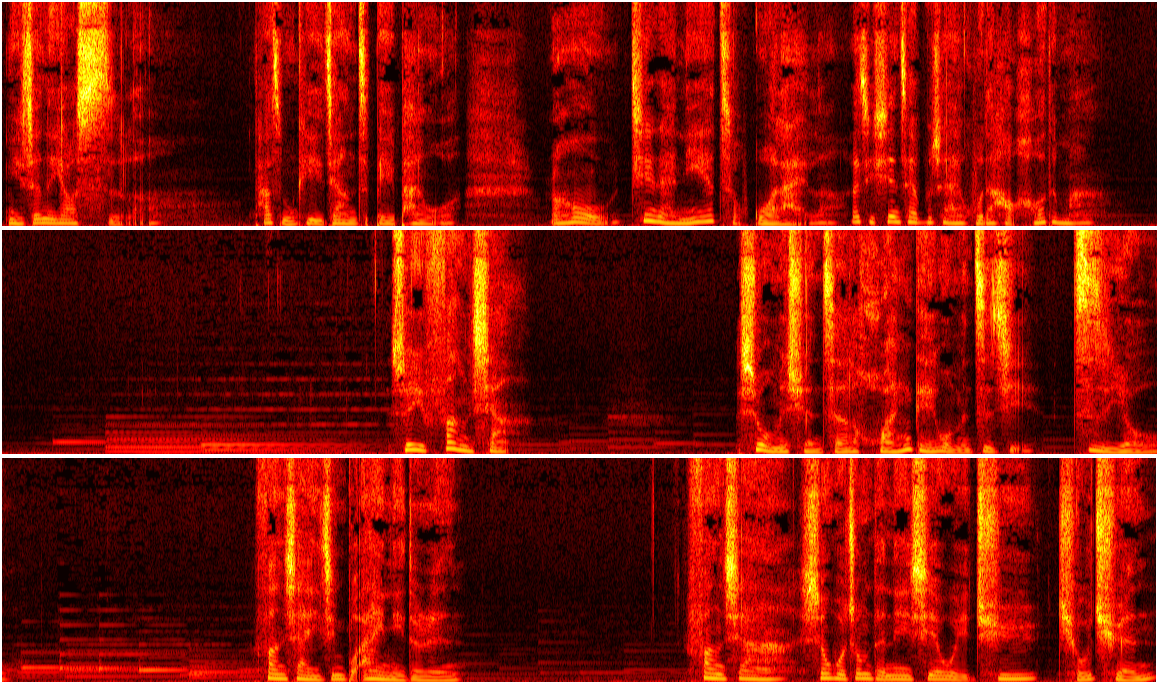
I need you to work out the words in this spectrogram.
你真的要死了，他怎么可以这样子背叛我？然后竟然你也走过来了，而且现在不是还活得好好的吗？所以放下，是我们选择了还给我们自己自由。放下已经不爱你的人，放下生活中的那些委曲求全，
